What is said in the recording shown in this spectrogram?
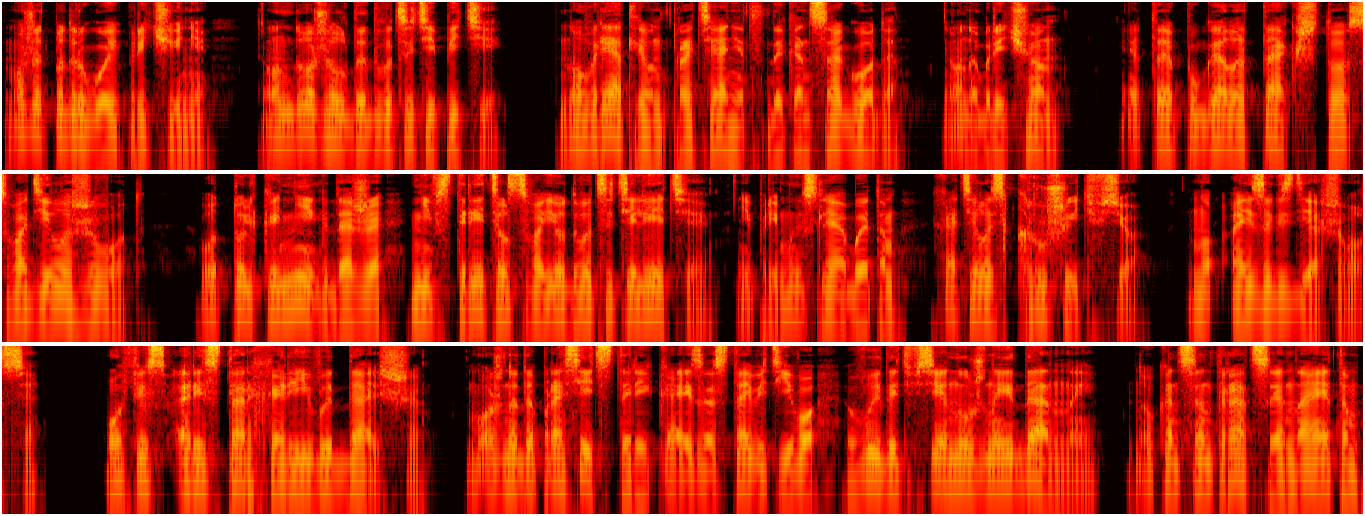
Может по другой причине. Он дожил до 25. Но вряд ли он протянет до конца года. Он обречен. Это пугало так, что сводило живот. Вот только Ник даже не встретил свое двадцатилетие, и при мысли об этом хотелось крушить все но Айзек сдерживался. Офис Аристарха Ривы дальше. Можно допросить старика и заставить его выдать все нужные данные, но концентрация на этом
